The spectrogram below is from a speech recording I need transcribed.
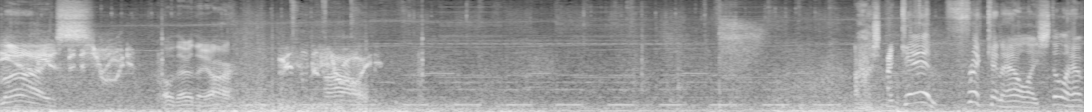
Nice. Oh, there they are. Oh. Again! Frickin' hell, I still have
